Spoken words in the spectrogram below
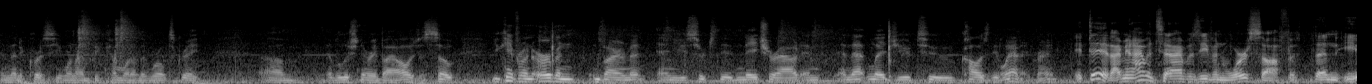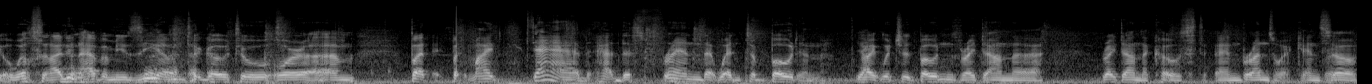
And then, of course, he went on to become one of the world's great um, evolutionary biologists. So you came from an urban environment and you searched the nature out, and, and that led you to College of the Atlantic, right? It did. I mean, I would say I was even worse off than E.O. Wilson. I didn't have a museum to go to, or, um, but but my dad had this friend that went to Bowdoin, Yeah. right, which is Bowdoin's right down the right down the coast and Brunswick, and so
